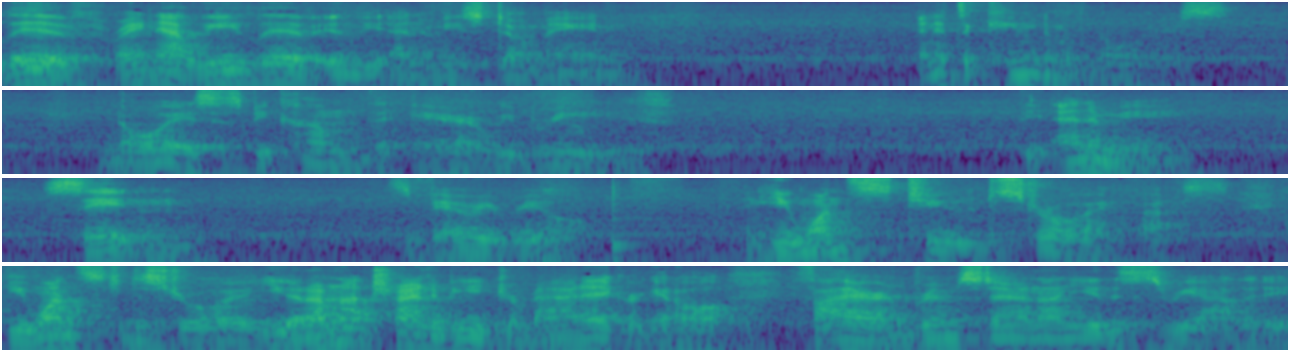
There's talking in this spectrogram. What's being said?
live, right now, we live in the enemy's domain. And it's a kingdom of noise. Noise has become the air we breathe. The enemy, Satan, is very real. And he wants to destroy us. He wants to destroy you. And I'm not trying to be dramatic or get all fire and brimstone on you. This is reality.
